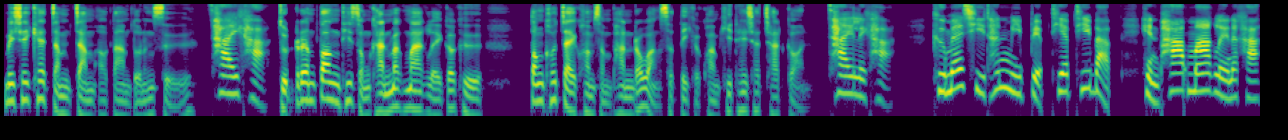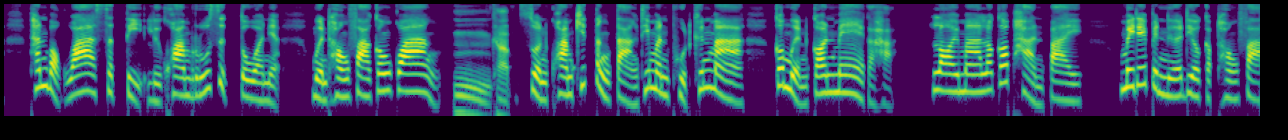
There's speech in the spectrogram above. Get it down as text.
ไม่ใช่แค่จำจำๆเอาตามตัวหนังสือ ใช่ค่ะ จุดเริ่มต้นที่สำคัญมากๆเลยก็คือ ต้องเข้าใจความสัมพันธ์ระหว่างสติกับความคิดให้ชัดๆ ก่อน ใช่เลยค่ะ คือแม่ชีท่านมีเปรียบเทียบที่แบบเห็นภาพมากเลยนะคะ ท่านบอกว่าสติหรือความรู้สึกตัวเนี่ย เหมือนท้องฟ้ากว้างอืมครับๆส่วนความคิดต่างๆ ที่มันผุดขึ้นมา ก็เหมือนก้อนเมฆอะค่ะ ลอยมาแล้วก็ผ่านไป ไม่ได้เป็นเนื้อเดียวกับท้องฟ้า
